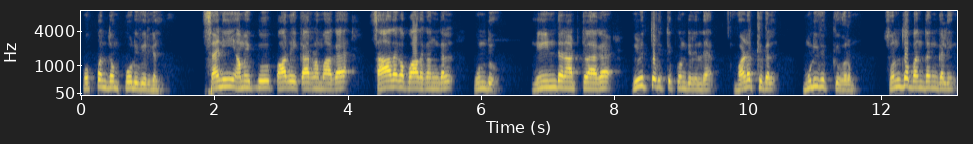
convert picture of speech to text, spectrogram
ஒப்பந்தம் போடுவீர்கள். சனி அமைப்பு பார்வை காரணமாக சாதக பாதகங்கள் உண்டு. நீண்ட நாட்களாக இழுத்தடித்து கொண்டிருந்த வழக்குகள் முடிவுக்கு வரும். சொந்த பந்தங்களின்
